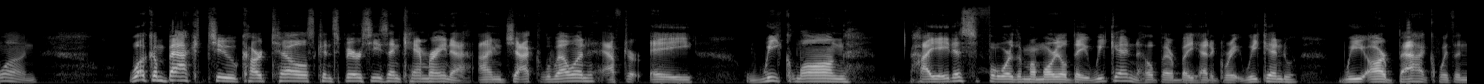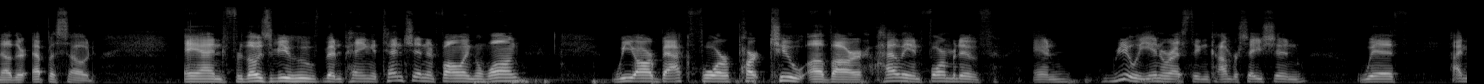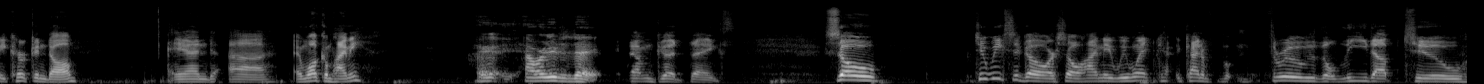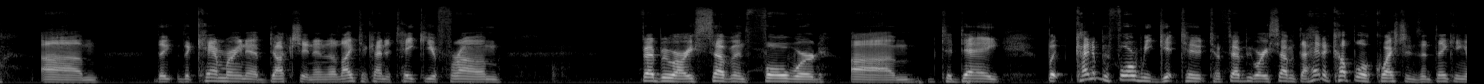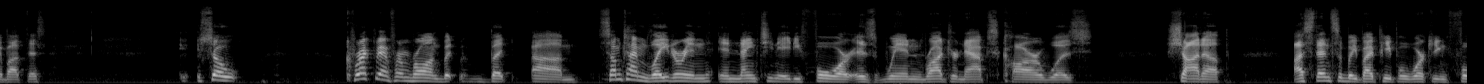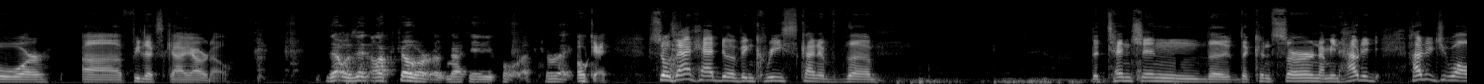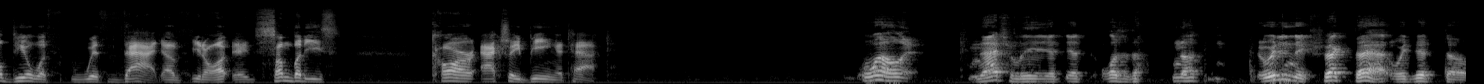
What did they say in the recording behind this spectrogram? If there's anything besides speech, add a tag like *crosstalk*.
One. Welcome back to Cartels, Conspiracies, and Camarena. I'm Jack Llewellyn. After a week long hiatus for the Memorial Day weekend, I hope everybody had a great weekend. We are back with another episode. And for those of you who've been paying attention and following along, we are back for part two of our highly informative and really interesting conversation with Jaime Kuykendall. And uh, and welcome, Jaime. Hey, how are you today? I'm good, thanks. So, two weeks ago or so, Jaime, we went kind of through the lead up to um, the the Camarena abduction, and I'd like to kind of take you from February seventh forward um, today. But kind of before we get to, to February seventh, I had a couple of questions in thinking about this so correct me if I'm wrong, but but um, sometime later in in 1984 is when Roger Knapp's car was shot up, ostensibly by people working for uh, Felix Gallardo. That was in October of 1984. That's correct. Okay, so that had to have increased kind of the the tension, the the concern. I mean, how did how did you all deal with with that of you know uh, somebody's car actually being attacked? Well, naturally, it, it was *laughs* not. We didn't expect that. We just. Uh,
